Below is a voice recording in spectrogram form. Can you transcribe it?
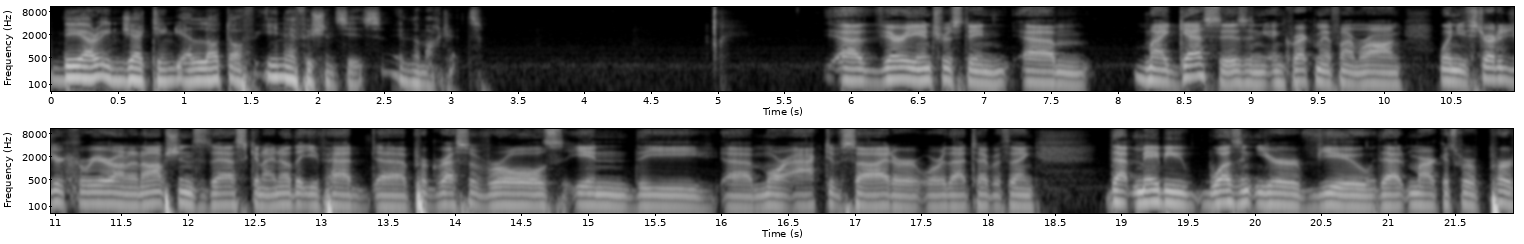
they are injecting a lot of inefficiencies in the market. Uh, very interesting. Um, my guess is, and, and, correct me if I'm wrong, when you started your career on an options desk, and I know that you've had uh, progressive roles in the uh, more active side or, or that type of thing, that maybe wasn't your view that markets were per-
